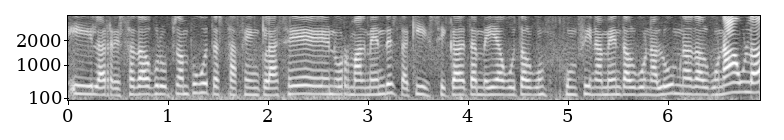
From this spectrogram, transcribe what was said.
i la resta dels grups han pogut estar fent classe normalment des d'aquí. Sí que també hi ha hagut algun confinament d'algun alumne d'alguna aula,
